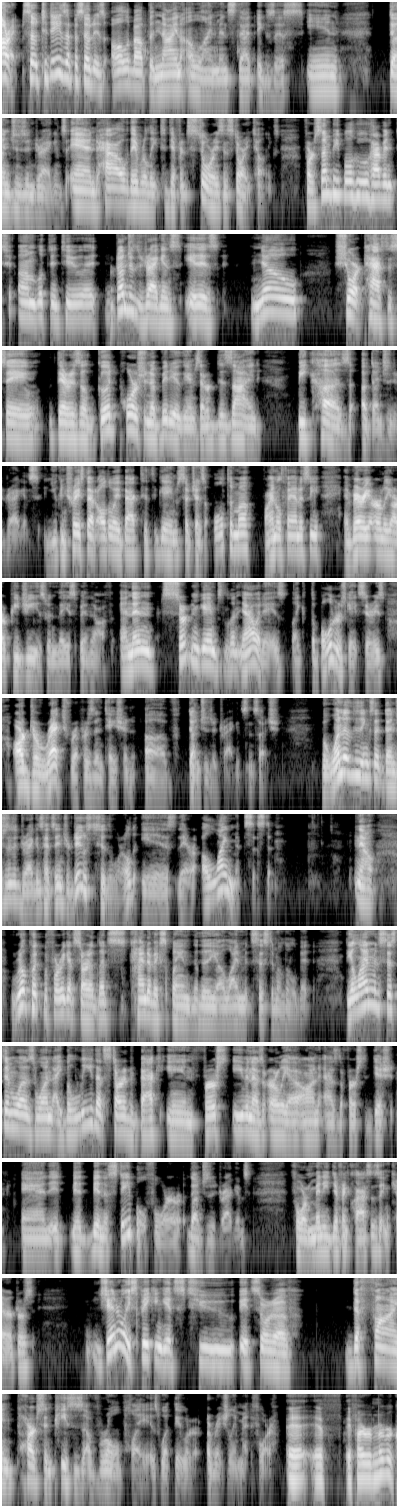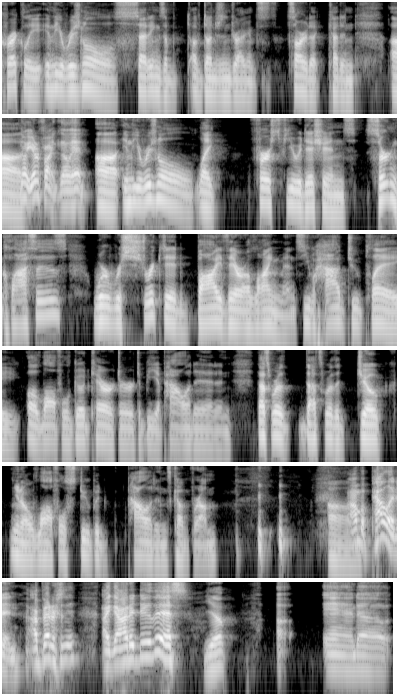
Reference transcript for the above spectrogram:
All right, so today's episode is all about the nine alignments that exist in Dungeons and Dragons and how they relate to different stories and storytellings. For some people who haven't um, looked into it, Dungeons and Dragons, it is no short task to say there is a good portion of video games that are designed because of Dungeons and Dragons. You can trace that all the way back to the games such as Ultima, Final Fantasy, and very early RPGs when they spin off. And then certain games nowadays, like the Baldur's Gate series, are direct representation of Dungeons and Dragons and such. But one of the things that Dungeons and Dragons has introduced to the world is their alignment system. Now, real quick before we get started, let's kind of explain the alignment system a little bit. The alignment system was one I believe that started back in first, even as early on as the first edition, and it had been a staple for Dungeons and Dragons for many different classes and characters. Generally speaking, it's to it's sort of define parts and pieces of role play is what they were originally meant for. If if I remember correctly, in the original settings of, of Dungeons and Dragons, sorry to cut in. Uh, no, you're fine. Go ahead. Uh, in the original like first few editions, certain classes were restricted by their alignments. You had to play a lawful good character to be a paladin, and that's where that's where the joke, you know, lawful stupid paladins come from. Um, I'm a paladin. I better. I got to do this. Yep. Uh, and uh,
